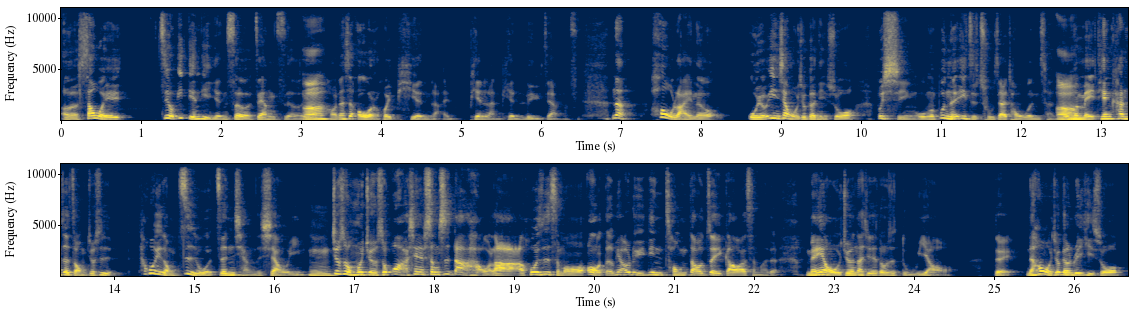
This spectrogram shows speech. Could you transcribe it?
呃稍微。只有一点点颜色这样子而已，好、啊，但是偶尔会偏蓝、偏蓝、偏绿这样子。那后来呢？我有印象，我就跟你说，不行，我们不能一直处在同温层。啊、我们每天看这种，就是它会有一种自我增强的效应。嗯，就是我们会觉得说，哇，现在声势大好啦，或者是什么哦，得票率一定冲到最高啊什么的。没有，我觉得那些都是毒药。对，然后我就跟 Ricky 说。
